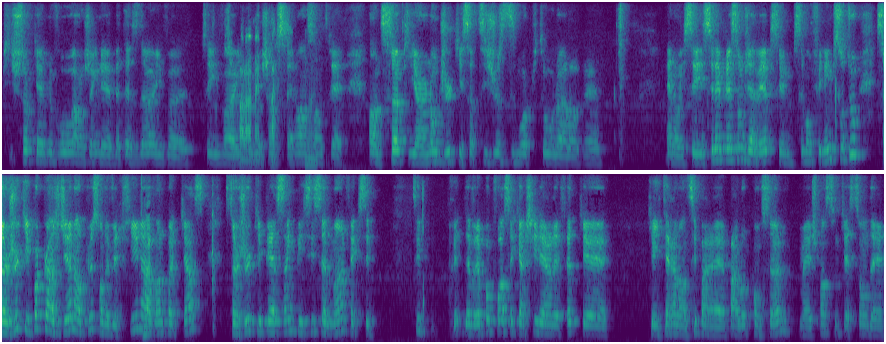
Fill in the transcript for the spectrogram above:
Puis je suis sûr que le nouveau engin de Bethesda, il va, il va avoir une différence entre, entre ça et un autre jeu qui est sorti juste 10 mois plus tôt. Là, alors, euh, Anyway, c'est l'impression que j'avais, c'est mon feeling. surtout, c'est un jeu qui n'est pas cross-gen en plus, on a vérifié là, avant le podcast. C'est un jeu qui est PS5, PC seulement, fait que c'est. ne devrait pas pouvoir se cacher derrière le fait que qu'il a été ralenti par, par l'autre console. Mais je pense que c'est une question de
